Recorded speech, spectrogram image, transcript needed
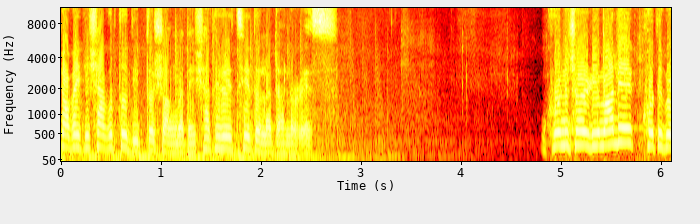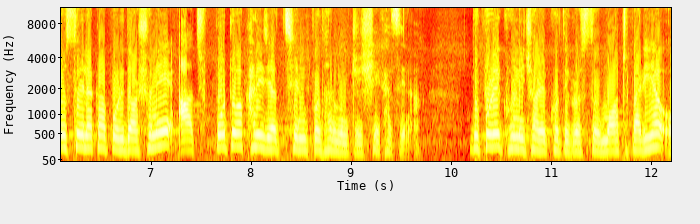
সবাইকে স্বাগত দীপ্ত সংবাদে। সাথে রয়েছে দোলা ডলরেস। ঘূর্ণিঝড় রিমালে ক্ষতিগ্রস্ত এলাকা পরিদর্শনে আজ পটুয়াখালী যাচ্ছেন প্রধানমন্ত্রী শেখ হাসিনা। দুপুরে ঘূর্ণিঝড়ে ক্ষতিগ্রস্ত মঠবাড়িয়া ও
